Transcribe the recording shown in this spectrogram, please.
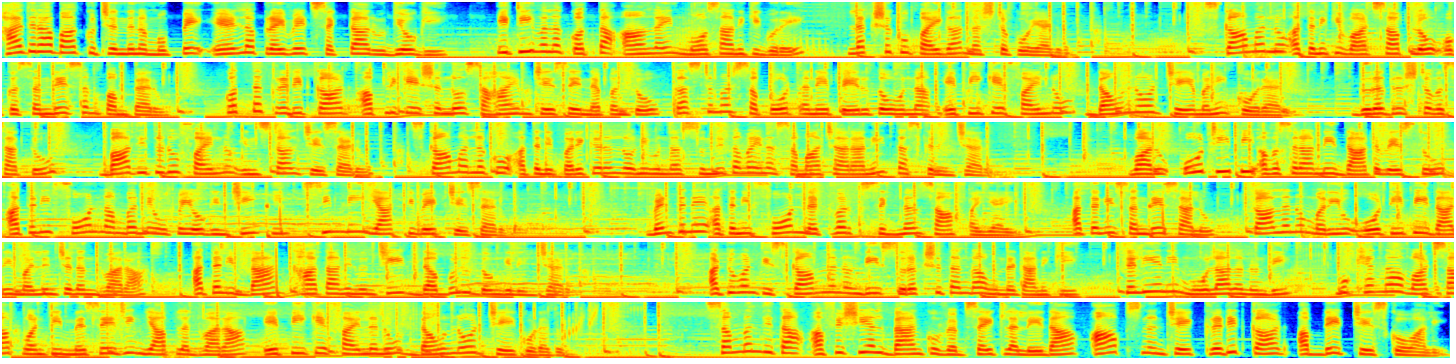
హైదరాబాద్కు చెందిన ముప్పై ఏళ్ళ ప్రైవేట్ సెక్టార్ ఉద్యోగి ఇటీవల కొత్త ఆన్లైన్ మోసానికి గురై లక్షకు పైగా నష్టపోయాడు. స్కామర్లు అతనికి వాట్సాప్లో ఒక సందేశం పంపారు. కొత్త క్రెడిట్ కార్డ్ అప్లికేషన్లో సహాయం చేసే నెపంతో కస్టమర్ సపోర్ట్ అనే పేరుతో ఉన్న ఏపీకే ఫైల్ను డౌన్లోడ్ చేయమని కోరారు. దురదృష్టవశాత్తు బాధితుడు ఫైల్ను ఇన్స్టాల్ చేశాడు. స్కామర్లకు అతని పరికరంలోని ఉన్న సున్నితమైన సమాచారాన్ని తస్కరించారు. వారు ఓటీపీ అవసరాన్ని దాటవేస్తూ అతని ఫోన్ నంబర్ని ఉపయోగించి ఈ సిమ్ని యాక్టివేట్ చేశారు. వెంటనే అతని ఫోన్ నెట్వర్క్ సిగ్నల్స్ ఆఫ్ అయ్యాయి. అతని సందేశాలు కాళ్ళను మరియు ఓటీపీ దారి మళ్ళించడం ద్వారా అతని బ్యాంక్ ఖాతాని నుంచి డబ్బులు దొంగిలించారు. అటువంటి స్కామ్ల నుండి సురక్షితంగా ఉండటానికి తెలియని మూలాల నుండి ముఖ్యంగా వాట్సాప్ వంటి మెసేజింగ్ యాప్ల ద్వారా ఏపీకే ఫైళ్ళను డౌన్లోడ్ చేయకూడదు. సంబంధిత అఫీషియల్ బ్యాంకు వెబ్సైట్ల లేదా ఆప్స్ నుంచే క్రెడిట్ కార్డ్ అప్డేట్ చేసుకోవాలి.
